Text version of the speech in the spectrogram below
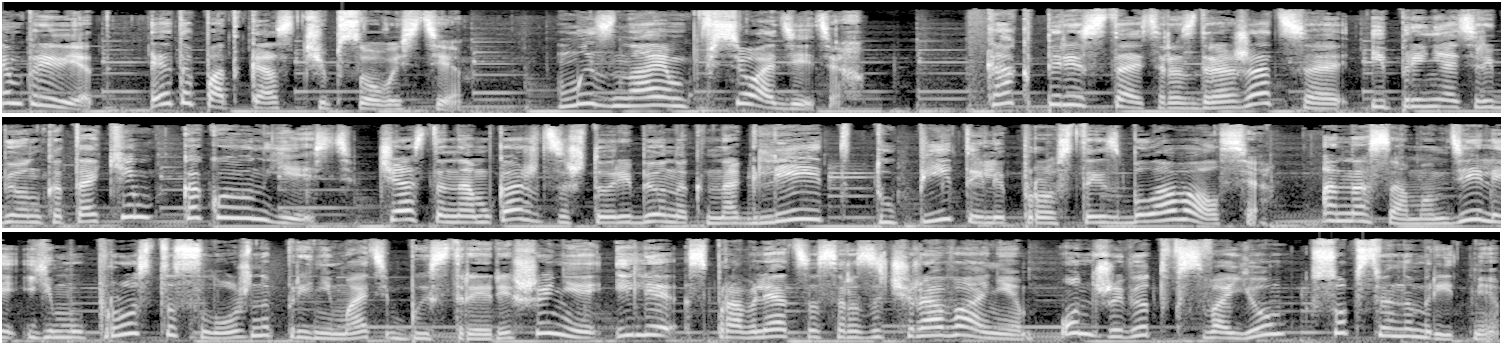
Всем привет! Это подкаст «Чипсовости». Мы знаем все о детях. Как перестать раздражаться и принять ребенка таким, какой он есть? Часто нам кажется, что ребенок наглеет, тупит или просто избаловался. А на самом деле ему просто сложно принимать быстрые решения или справляться с разочарованием. Он живет в своем собственном ритме.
